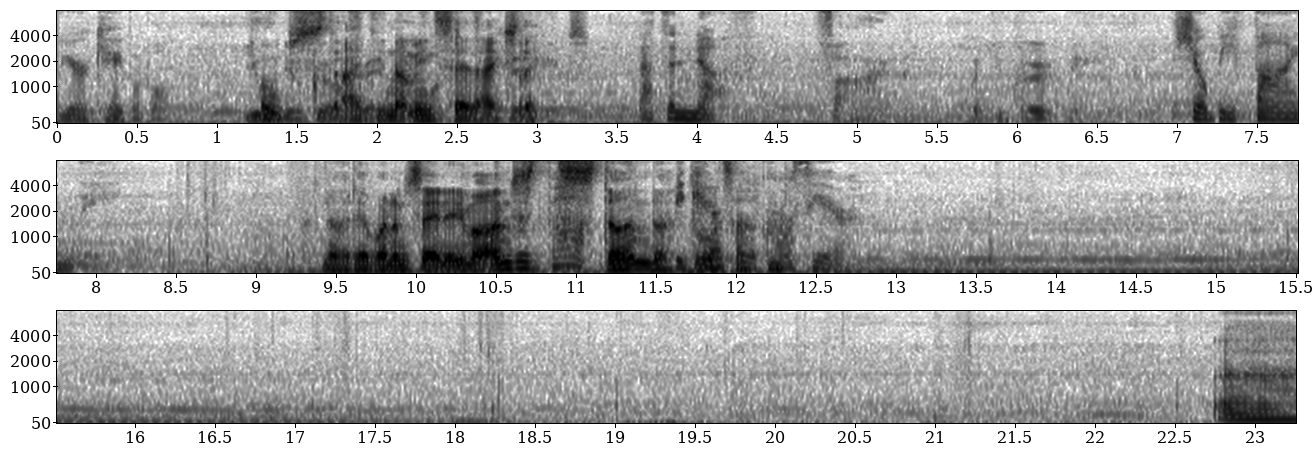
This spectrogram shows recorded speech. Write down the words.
We're capable. You Oops, I did not mean to say that, actually. things. That's enough. Fine, but you hurt me. She'll be fine, Lee. No idea what I'm saying anymore. I'm just Fuck. stunned Be after what's careful across here. Uh,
